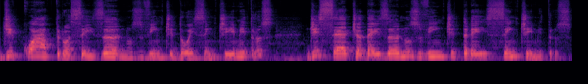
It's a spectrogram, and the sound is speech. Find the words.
de 4 a 6 anos, 22 centímetros, de 7 a 10 anos, 23 centímetros.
